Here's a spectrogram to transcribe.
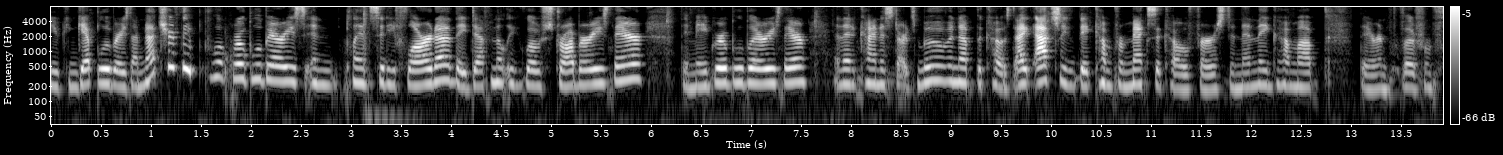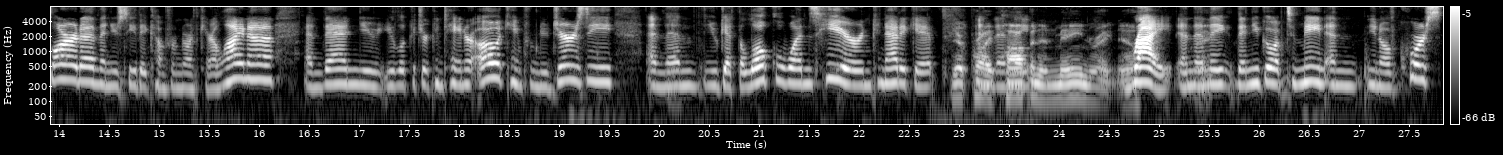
You can get blueberries. I'm not sure if they grow blueberries in Plant City, Florida. They definitely grow strawberries there. They may grow blueberries there, and then it kind of starts moving up the coast. I actually they come from Mexico first, and then they come up. They're, in, they're from Florida, and then you see they come from North Carolina, and then you you look at your container. Oh, it came from New Jersey, and then you get the local ones here in Connecticut. They're probably popping in Maine right now. Right, and then Right. they then you go up to Maine, and you know, of course,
